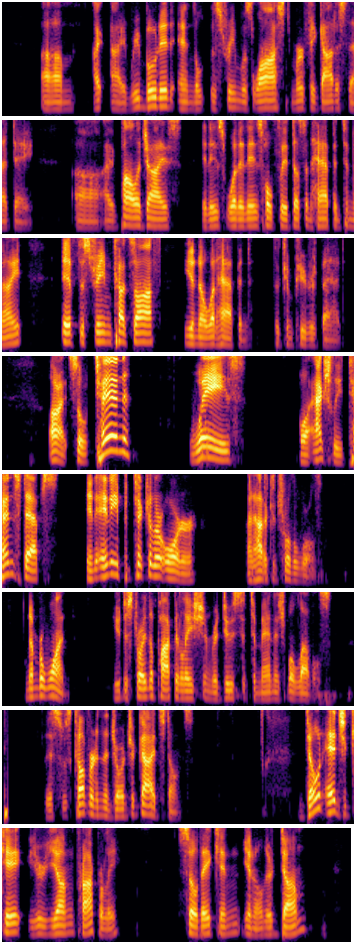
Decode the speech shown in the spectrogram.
Um, I, I rebooted and the, the stream was lost. Murphy got us that day. Uh, I apologize. It is what it is. Hopefully, it doesn't happen tonight. If the stream cuts off, you know what happened. The computer's bad. All right. So, 10 ways, or actually 10 steps in any particular order on how to control the world. Number one, you destroy the population, reduce it to manageable levels. This was covered in the Georgia Guidestones. Don't educate your young properly so they can, you know, they're dumb.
